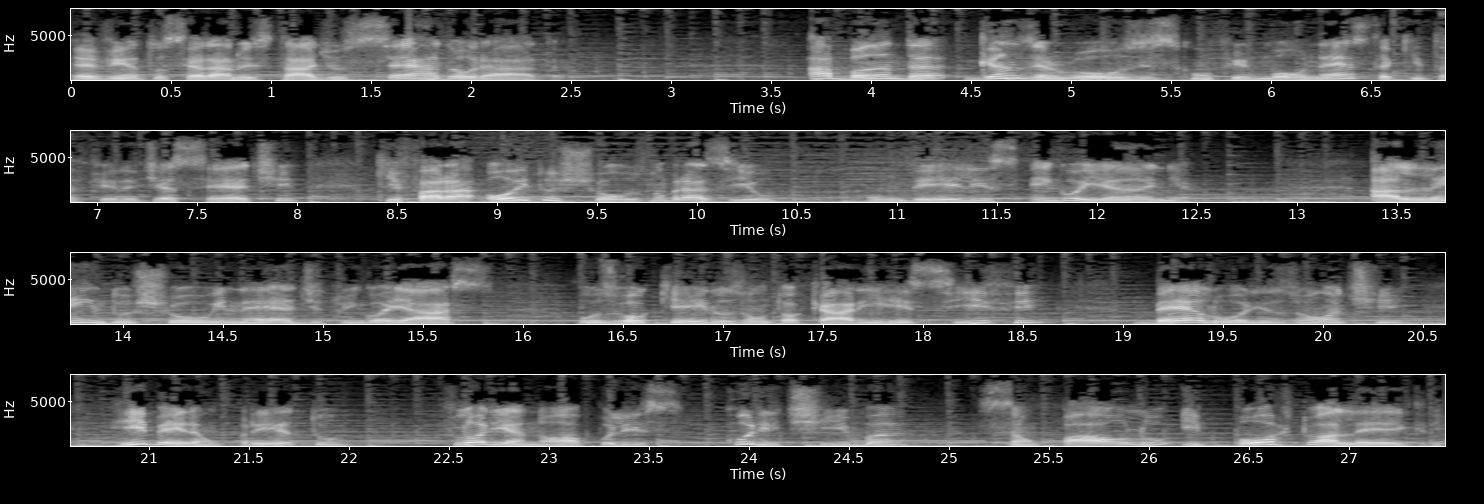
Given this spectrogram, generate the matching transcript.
Evento será no estádio Serra Dourada. A banda Guns N' Roses confirmou nesta quinta-feira, dia 7, que fará oito shows no Brasil, um deles em Goiânia. Além do show inédito em Goiás, os roqueiros vão tocar em Recife, Belo Horizonte, Ribeirão Preto, Florianópolis, Curitiba, São Paulo e Porto Alegre.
